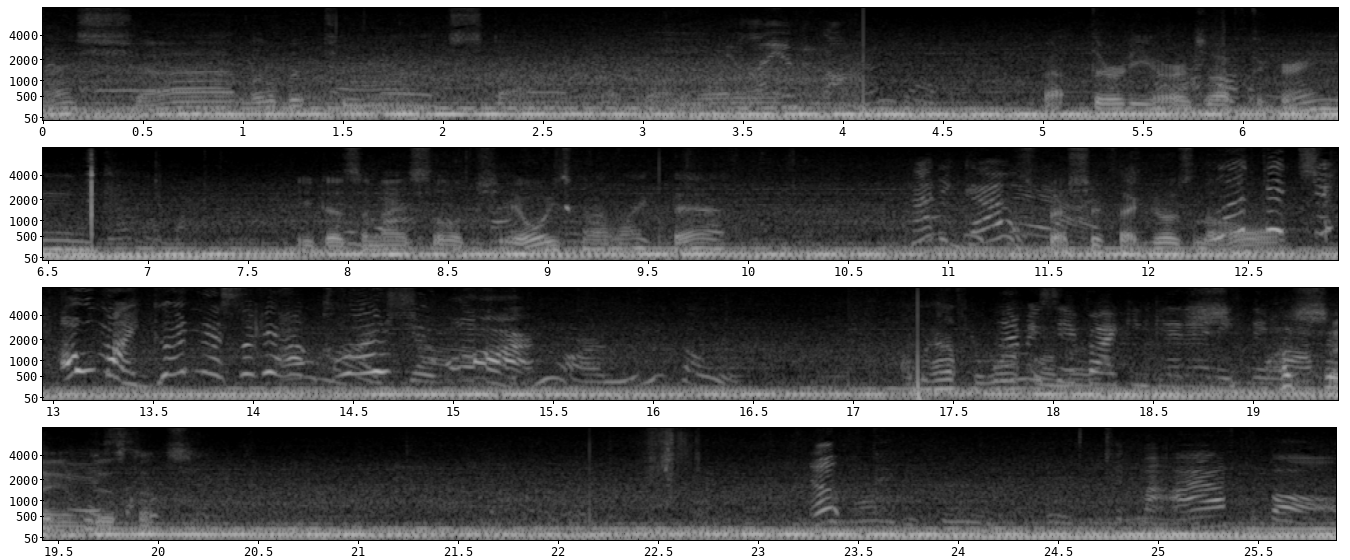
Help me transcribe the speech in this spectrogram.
Nice shot. A little bit too much. Stop. Up on the water. Landed on About 30 yards off the green. He does a nice little. Ch- oh, he's going to like that. How'd he go? Especially if that goes in the Look hole. at you. Oh my goodness, look at how close you are. You are lethal. I'm gonna have to work Let me on see if. I can get anything I'll off say of Same this. distance. Nope, took my eye off the ball.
